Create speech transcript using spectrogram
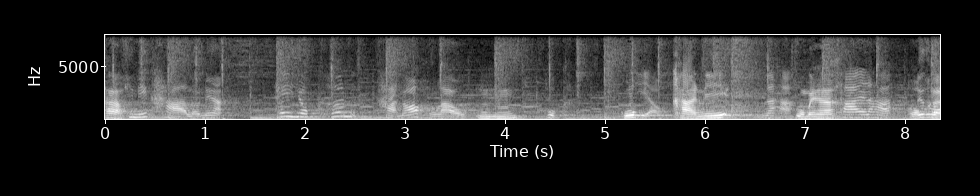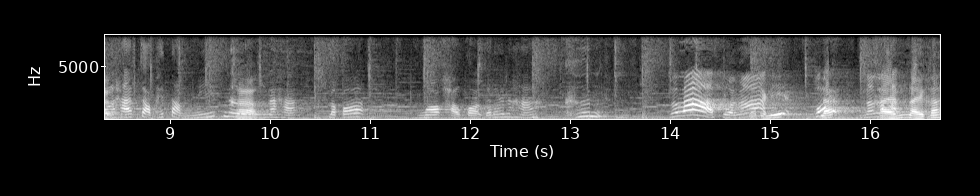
ค่ะ ทีนี้ขาเราเนี่ยให้ยกขึ้นขานอกของเราอือหือหุกคุกเกี่ยวขานี้ นะคะถูกไหมฮะใช่นะคะ โอเคดึงลงนะคะ จับให้ต่ำนิดนึงค่ะนะคะ แล้วก็งอเข่าก่อนก็ได้นะคะ ขึ้นนั่นล่ะสวยมากอันนี้ปุ๊บและนั่นแขแหละนไหนคะ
